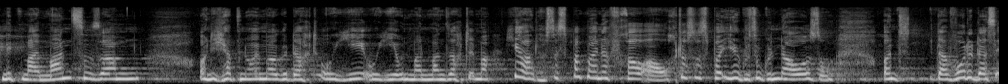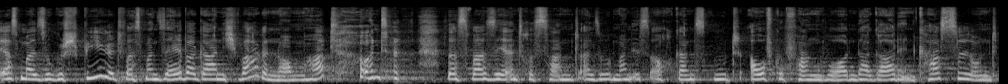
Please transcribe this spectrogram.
mit meinem Mann zusammen. Und ich habe nur immer gedacht, oh je, oh je. Und mein Mann sagte immer, ja, das ist bei meiner Frau auch, das ist bei ihr so genauso. Und da wurde das erstmal so gespiegelt, was man selber gar nicht wahrgenommen hat. Und das war sehr interessant. Also man ist auch ganz gut aufgefangen worden, da gerade in Kassel. Und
